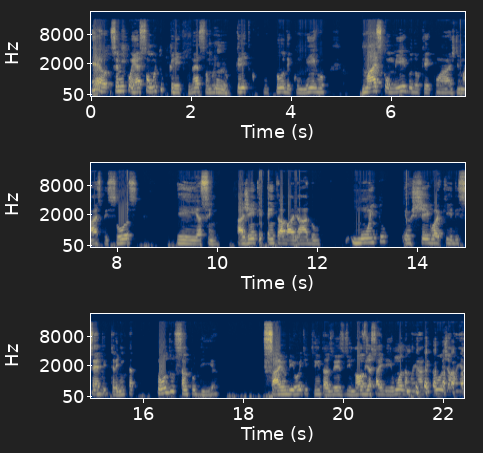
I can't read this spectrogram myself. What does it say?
É, você me conhece, sou muito crítico, né? Sou muito hum. crítico com tudo e comigo, mais comigo do que com as demais pessoas. E assim, a gente tem trabalhado muito. Eu chego aqui de 7h30 todo santo dia. Saio de 8h30, às vezes de 9 já saio de 1 da manhã, de 2 da manhã.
